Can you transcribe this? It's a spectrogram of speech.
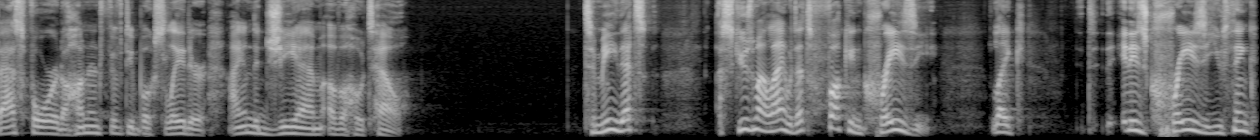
Fast forward 150 books later, I am the GM of a hotel. To me, that's, excuse my language, that's fucking crazy. Like, it is crazy. You think,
